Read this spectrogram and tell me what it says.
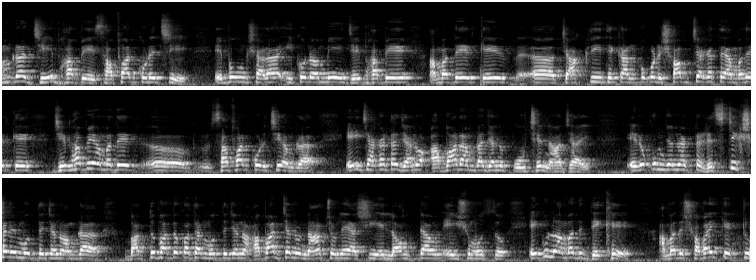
আমরা যেভাবে সাফার করেছি এবং সারা ইকোনমি যেভাবে আমাদেরকে চাকরি থেকে আরম্ভ করে সব জায়গাতে আমাদেরকে যেভাবে আমাদের সাফার করেছি আমরা, এই জায়গাটা যেন আবার আমরা যেন পৌঁছে না যাই। এরকম যেন একটা রেস্ট্রিকশনের মধ্যে যেন আমরা, বাধ্যবাধকতার মধ্যে যেন আবার যেন না চলে আসি, এই লকডাউন এই সমস্ত, এগুলো আমাদের দেখে আমাদের সবাইকে একটু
